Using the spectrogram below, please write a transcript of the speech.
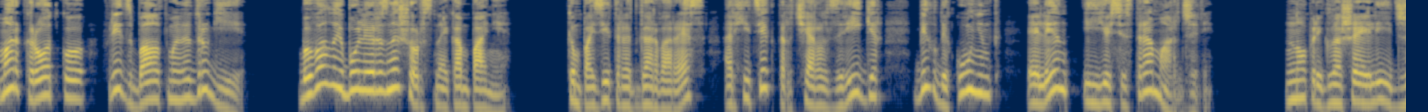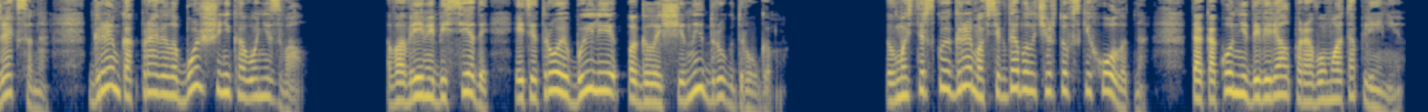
Марк Ротко, Фриц Балтман и другие. Бывала и более разношерстная компания. Композитор Эдгар Варес, архитектор Чарльз Ригер, Билл де Кунинг, Элен и ее сестра Марджери. Но, приглашая Ли Джексона, Грэм, как правило, больше никого не звал. Во время беседы эти трое были поглощены друг другом. В мастерской Грэма всегда было чертовски холодно, так как он не доверял паровому отоплению.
